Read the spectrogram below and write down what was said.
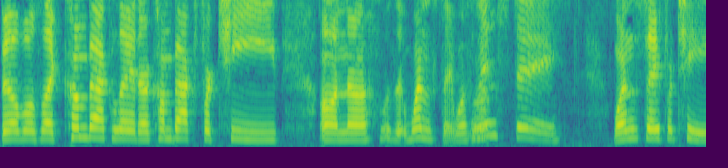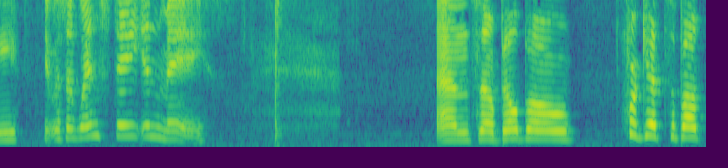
Bilbo's like come back later come back for tea on uh was it Wednesday wasn't Wednesday. it Wednesday Wednesday for tea It was a Wednesday in May. and so Bilbo forgets about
